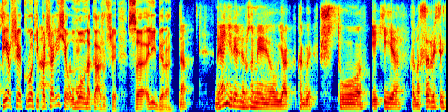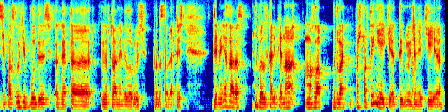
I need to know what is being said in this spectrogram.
першыя крокі пачаліся умоўна кажучы с лібера да. Но я не вельмі разумею як как бы что якія на сервисы ці паслуги будуць гэта віртуальная Беларусь предоставляць то есть для мяне зараз напрыклад, калі б яна могла выдаваць пашпарты нейкія тым людзям якія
